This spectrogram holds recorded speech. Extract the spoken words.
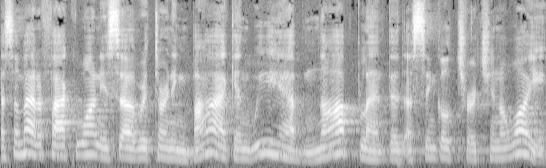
As a matter of fact, one is uh, returning back, and we have not planted a single church in Hawaii.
